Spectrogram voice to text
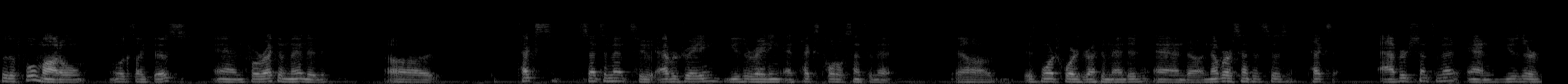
So the full model looks like this, and for recommended, uh, text sentiment to average rating, user rating, and text total sentiment uh, is more towards recommended, and uh, number of sentences, text average sentiment, and user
